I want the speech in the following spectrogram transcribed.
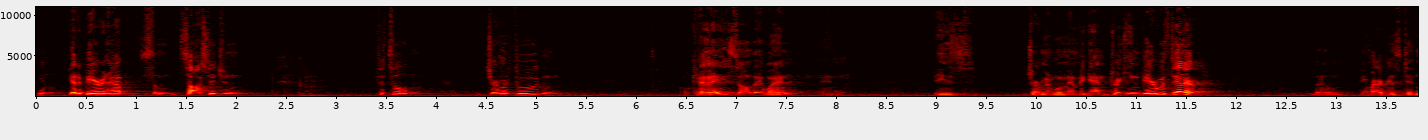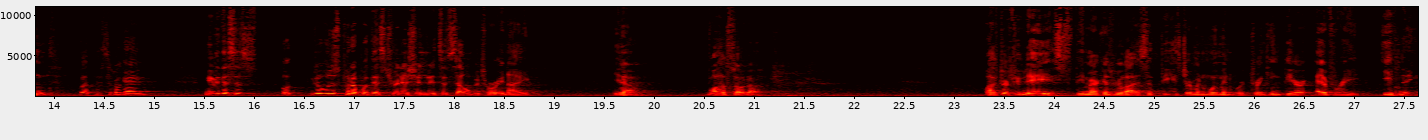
you know, get a beer and have some sausage and schnitzel and German food. And okay, so they went, and these German women began drinking beer with dinner. No, the Americans didn't, but they said, okay, maybe this is, we'll just put up with this tradition. It's a celebratory night. You know, we'll have soda. Well, after a few days, the Americans realized that these German women were drinking beer every evening.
